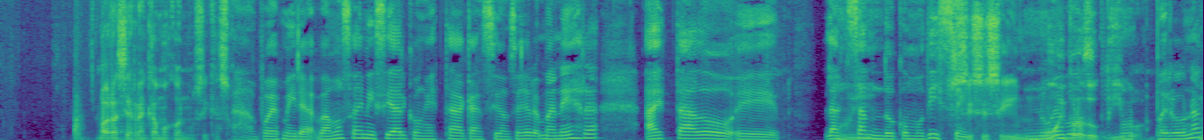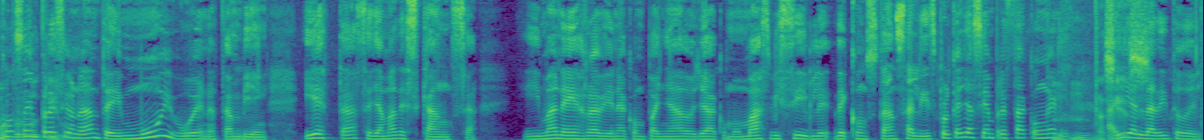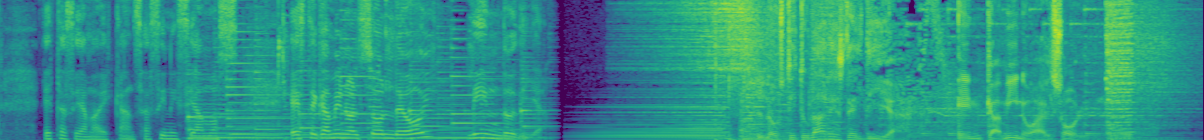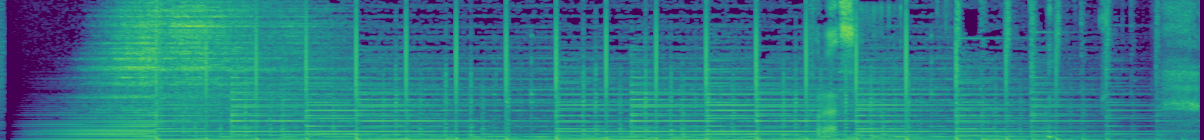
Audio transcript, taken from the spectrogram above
Ahora sí arrancamos con música. Ah, pues mira, vamos a iniciar con esta canción. Señor Maneja ha estado eh, lanzando, como dicen. Sí, sí, sí, muy nuevos- productivo. Pero una cosa productivo. impresionante y muy buena también. Y esta se llama Descansa. Y Maneja viene acompañado ya como más visible de Constanza Liz, porque ella siempre está con él, ahí es. al ladito de él. Esta se llama Descansa. Así iniciamos este camino al sol de hoy. Lindo día. Los titulares del día en Camino al Sol.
